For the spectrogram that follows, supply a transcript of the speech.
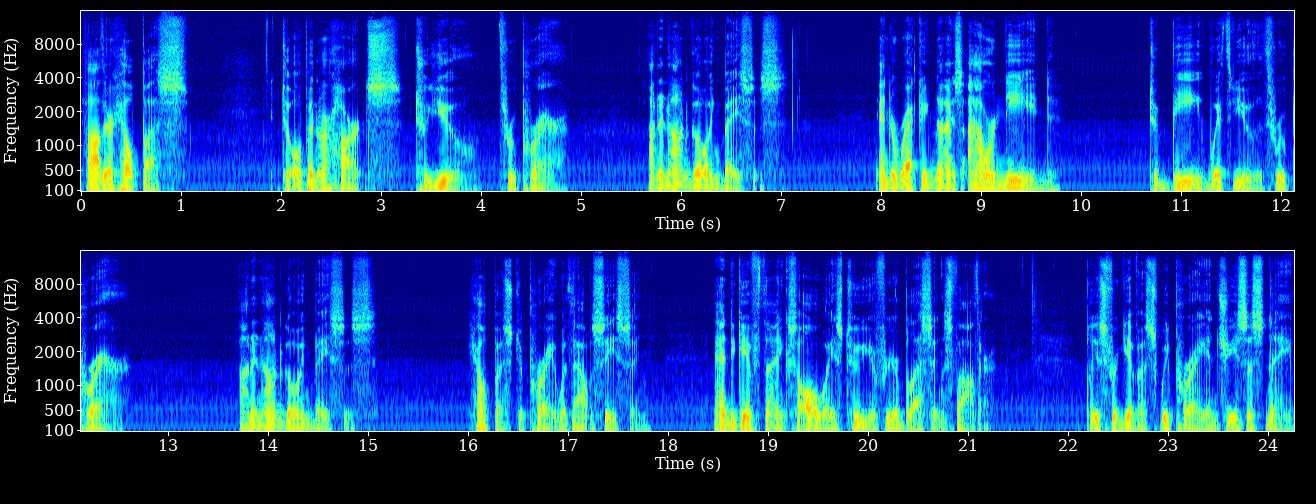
Father, help us to open our hearts to you through prayer on an ongoing basis and to recognize our need to be with you through prayer on an ongoing basis. Help us to pray without ceasing and to give thanks always to you for your blessings, Father. Please forgive us, we pray. In Jesus' name,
